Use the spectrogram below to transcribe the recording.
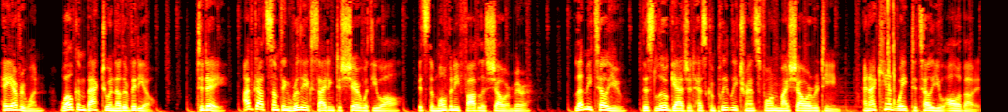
Hey everyone, welcome back to another video. Today, I've got something really exciting to share with you all. It's the Mulvinnie Fogless Shower Mirror. Let me tell you, this little gadget has completely transformed my shower routine, and I can't wait to tell you all about it.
